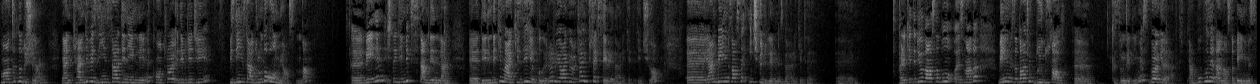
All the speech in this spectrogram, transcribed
mantıklı düşünen, yani kendi ve zihinsel deneyimlerini kontrol edebileceği bir zihinsel durumda olmuyor aslında. Ee, beynin işte limbik sistem denilen e, derindeki merkezi yapıları rüya görürken yüksek seviyede harekete geçiyor. E, yani beynimiz aslında içgüdülerimizle harekete e, hareket ediyor ve aslında bu esnada beynimizde daha çok duygusal e, kısım dediğimiz bölgeler aktif. Yani bu bu nedenle aslında beynimiz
